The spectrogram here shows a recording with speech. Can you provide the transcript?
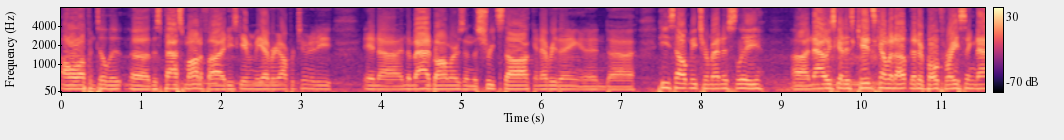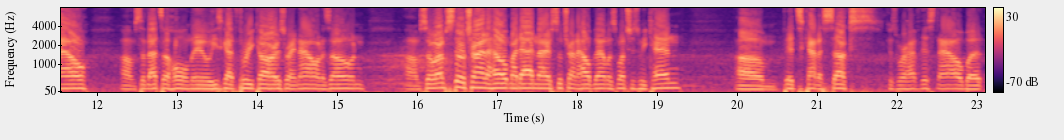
all up until the, uh, this PASS modified. He's given me every opportunity in uh, in the Mad Bombers and the Street Stock and everything, and uh, he's helped me tremendously. Uh, now he's got his kids coming up that are both racing now, um, so that's a whole new. He's got three cars right now on his own, um, so I'm still trying to help. My dad and I are still trying to help them as much as we can. Um, it's kind of sucks because we have this now, but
